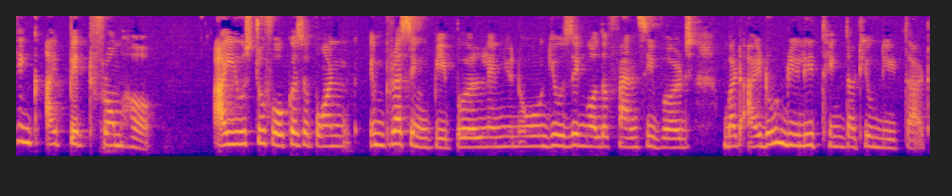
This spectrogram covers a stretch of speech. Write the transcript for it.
think i picked from her I used to focus upon impressing people and you know using all the fancy words, but I don't really think that you need that.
